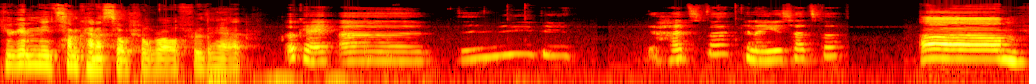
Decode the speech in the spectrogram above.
You're gonna need some kind of social role for that. Okay. Uh, Chutzpah? Can I use Chutzpah? Um,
